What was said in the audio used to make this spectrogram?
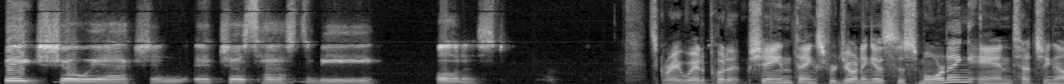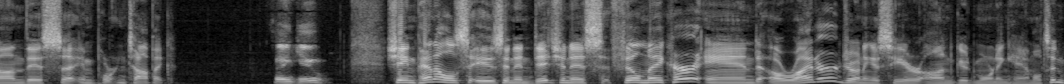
big showy action. It just has to be honest. It's a great way to put it. Shane, thanks for joining us this morning and touching on this uh, important topic. Thank you. Shane Pennells is an Indigenous filmmaker and a writer joining us here on Good Morning Hamilton.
